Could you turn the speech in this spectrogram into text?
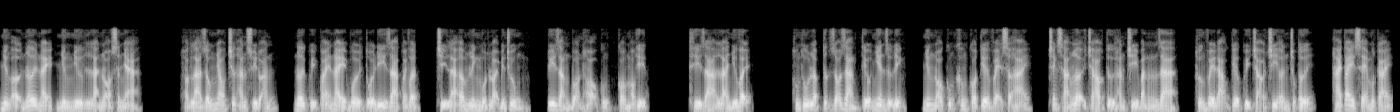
nhưng ở nơi này nhưng như là nó sân nhà. Hoặc là giống nhau trước hắn suy đoán, nơi quỷ quái này buổi tối đi ra quái vật, chỉ là âm linh một loại biến chủng, tuy rằng bọn họ cũng có máu thịt, thì ra là như vậy hung thú lập tức rõ ràng tiểu nhiên dự định, nhưng nó cũng không có tia vẻ sợ hãi, tranh sáng lợi trào từ hắn chỉ bắn ra, hướng về đạo kia quỷ trào chi ấn trộm tới, hai tay xé một cái,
